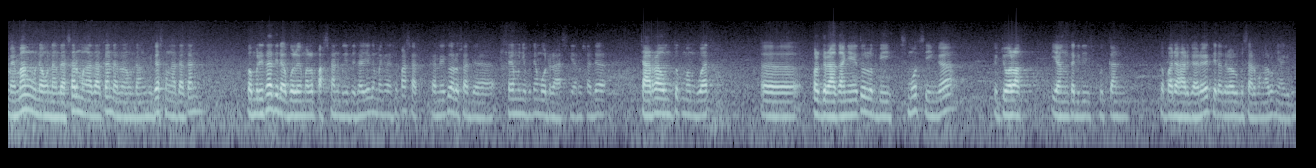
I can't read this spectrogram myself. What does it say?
memang undang-undang dasar mengatakan dan undang-undang migas mengatakan pemerintah tidak boleh melepaskan begitu saja ke mekanisme pasar karena itu harus ada saya menyebutnya moderasi harus ada cara untuk membuat eh, pergerakannya itu lebih smooth sehingga gejolak yang tadi disebutkan kepada harga rate tidak terlalu besar pengaruhnya gitu.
